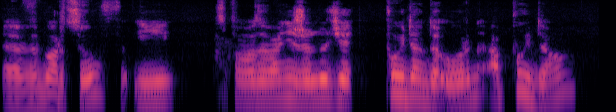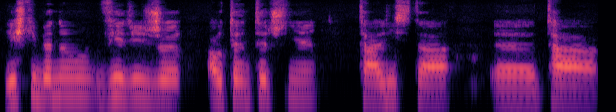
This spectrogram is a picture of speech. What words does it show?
e, wyborców i spowodowanie, że ludzie pójdą do urn, a pójdą, jeśli będą wiedzieć, że autentycznie ta lista, e, ta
